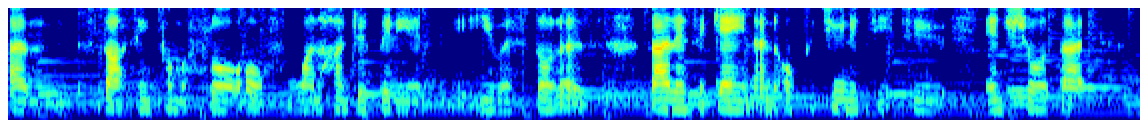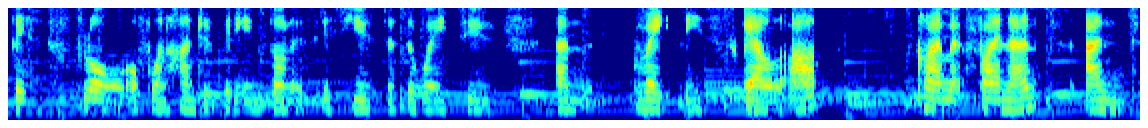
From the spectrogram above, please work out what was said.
um, starting from a floor of 100 billion US dollars. That is again an opportunity to ensure that this floor of 100 billion dollars is used as a way to um, greatly scale up climate finance and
